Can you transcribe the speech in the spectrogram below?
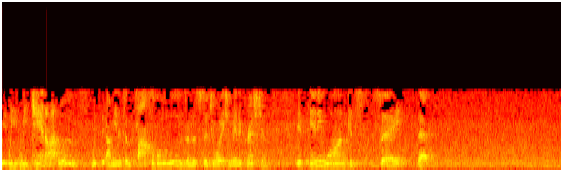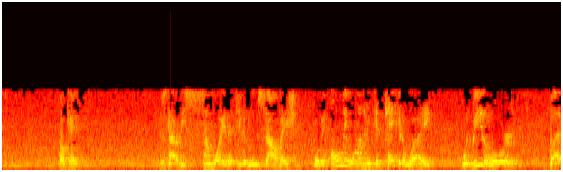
we, we, we cannot lose. We, I mean, it's impossible to lose in this situation being a Christian. if anyone could say that, okay, there's got to be some way that you could lose salvation. Well, the only one who can take it away would be the Lord, but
